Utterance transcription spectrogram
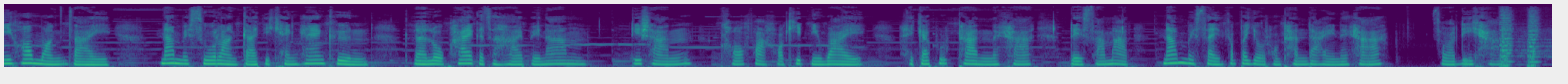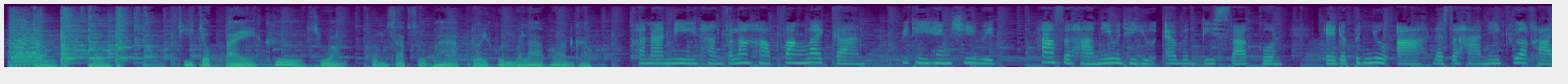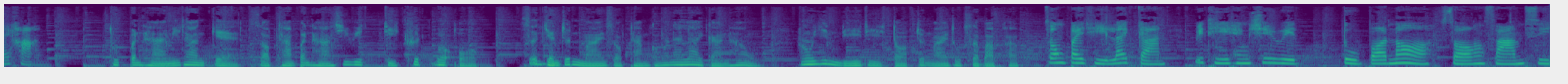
มีความหวังใจนำไปสู่ร่างกายที่แข็งแรงขึ้น และโรคภัยก็จะหายไปนำดิฉันขอฝากขอคิดนี้ไว้ ให้กับทุกท่านนะคะได้สามารถนำไปใส่กับประโยชน์ของท่านใดนะคะ สวัสดีค่ะ ที่จบไปคือช่วงขุมทรัพย์สุภาพโดยคุณวราพรครับ ขณะนี้ท่านกำลังรับฟังรายการ วิถีแห่งชีวิตทางสถานีวิทยุแอเวนติสากล AWR และสถานีเครือข่ายค่ะ ทุกปัญหามีทางแก้สอบถามปัญหาชีวิตที่คืดบ่ออก เสื้อเขียนจดหมายสอบถามเขามาในรายการเฮาเฮายินดีที่ตอบจดหมายถูกสาบบครับทรงไปถีรายการ วิถีแห่งชีวิตตู่ปอน่อสองสามสี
